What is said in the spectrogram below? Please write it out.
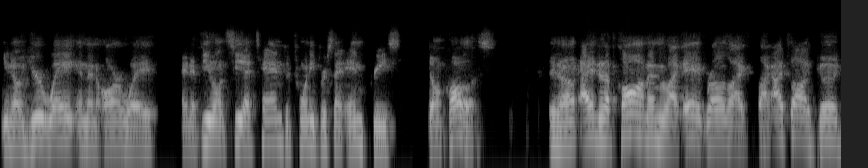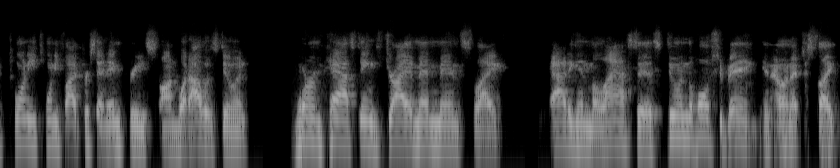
you know, your way and then our way. And if you don't see a 10 to 20 percent increase, don't call us." You know, I ended up calling him like, hey, bro, like, like I saw a good 20, 25% increase on what I was doing. Worm castings, dry amendments, like adding in molasses, doing the whole shebang, you know, and I just like,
